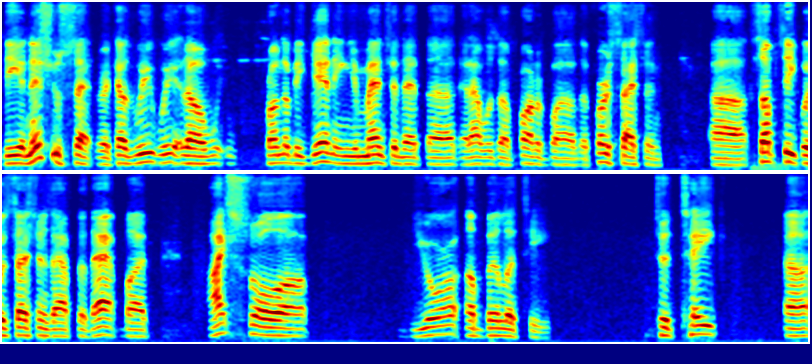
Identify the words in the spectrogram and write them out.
the initial set, because we we we, from the beginning you mentioned that uh, that I was a part of uh, the first session, uh, subsequent sessions after that, but I saw your ability to take uh,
